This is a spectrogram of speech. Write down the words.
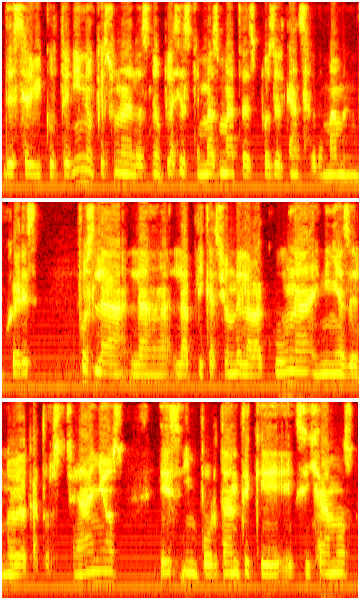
de cervicuterino, que es una de las neoplasias que más mata después del cáncer de mama en mujeres, pues la, la, la, aplicación de la vacuna en niñas de 9 a 14 años. Es importante que exijamos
